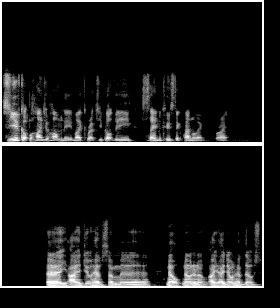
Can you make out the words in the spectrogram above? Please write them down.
so you've got behind your harmony. Am I correct? You've got the same acoustic paneling, right? Uh, I do have some. Uh, no, no, no, no. I, I don't have those.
